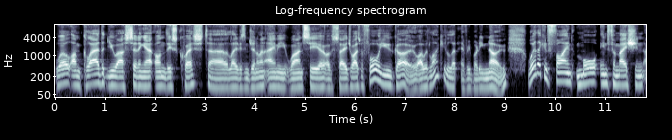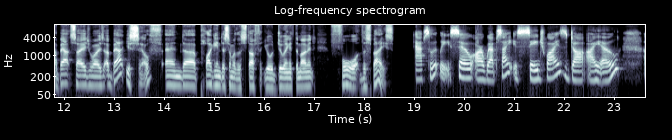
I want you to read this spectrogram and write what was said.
Well, I'm glad that you are setting out on this quest, uh, ladies and gentlemen. Amy Wan, CEO of SageWise. Before you go, I would like you to let everybody know where they can find more information about SageWise, about yourself, and uh, plug into some of the stuff that you're doing at the moment for the space. Absolutely. So our website is sagewise.io.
